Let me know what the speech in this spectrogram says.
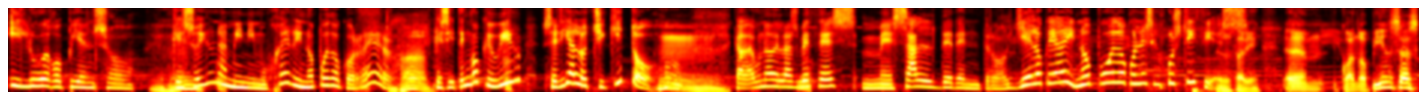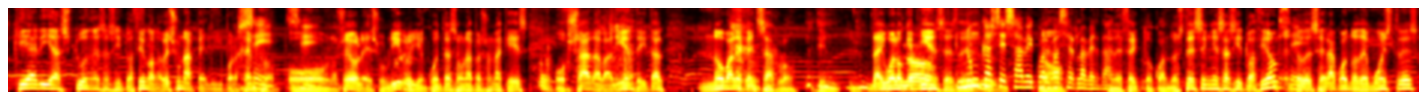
y luego pienso que soy una mini mujer y no puedo correr. Ajá. Que si tengo que huir sería lo chiquito. Mm. Cada una de las veces me sal de dentro. Y es lo que hay, no puedo con las injusticias. Eso está bien. Eh, cuando piensas qué harías tú en esa situación, cuando ves una peli, por ejemplo, Sí, o sí. no sé, o lees un libro y encuentras a una persona que es osada, valiente y tal, no vale pensarlo. Da igual lo que pienses. de- Nunca se sabe cuál No, va a ser la verdad. En efecto, cuando estés en esa situación, Sí. entonces será cuando demuestres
